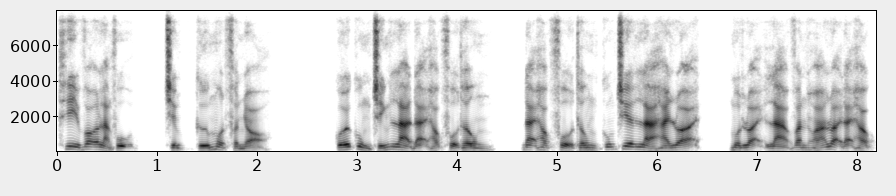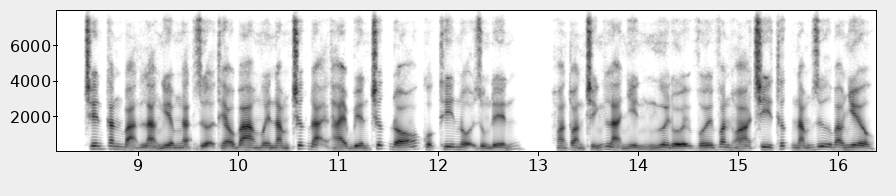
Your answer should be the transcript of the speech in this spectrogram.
thi võ làm phụ, chiếm cứ một phần nhỏ. Cuối cùng chính là đại học phổ thông, đại học phổ thông cũng chia là hai loại, một loại là văn hóa loại đại học, trên căn bản là nghiêm ngặt dựa theo 30 năm trước đại thai biến trước đó cuộc thi nội dung đến, hoàn toàn chính là nhìn ngươi đối với văn hóa tri thức nắm giữ bao nhiêu.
